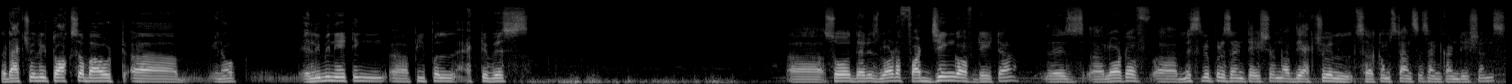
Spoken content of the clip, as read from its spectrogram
that actually talks about uh, you know eliminating uh, people, activists. Uh, so there is a lot of fudging of data. There's a lot of uh, misrepresentation of the actual circumstances and conditions.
